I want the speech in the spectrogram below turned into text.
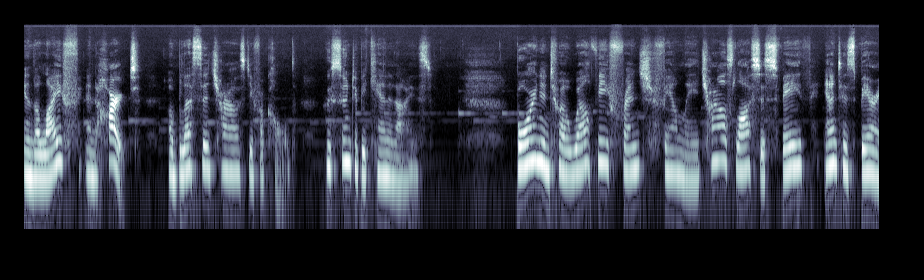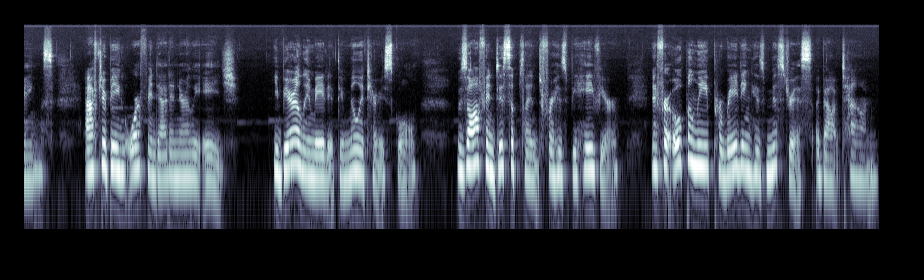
in the life and heart of Blessed Charles de Foucauld, who's soon to be canonized. Born into a wealthy French family, Charles lost his faith and his bearings after being orphaned at an early age. He barely made it through military school, was often disciplined for his behavior, and for openly parading his mistress about town.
